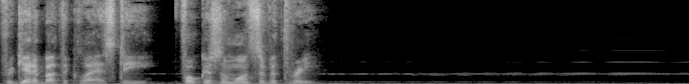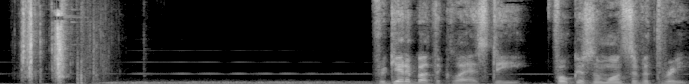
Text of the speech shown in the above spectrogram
Forget about the Class D. Focus on 173. Forget about the Class D. Focus on 173.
